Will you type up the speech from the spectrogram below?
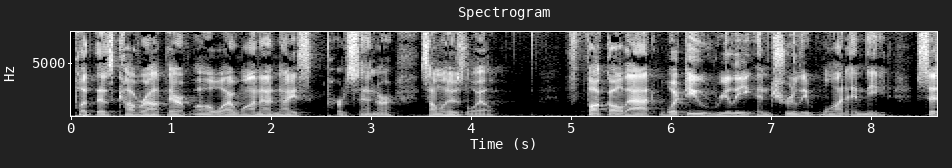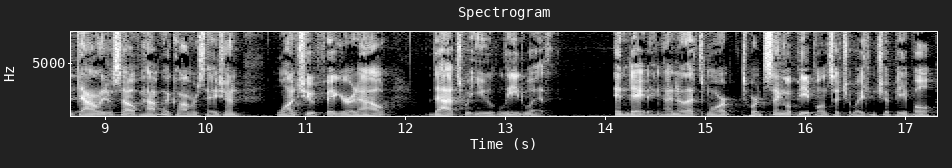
put this cover out there of, oh, I want a nice person or someone who's loyal. Fuck all that. What do you really and truly want and need? Sit down with yourself, have that conversation. Once you figure it out, that's what you lead with in dating. I know that's more towards single people and situationship people,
